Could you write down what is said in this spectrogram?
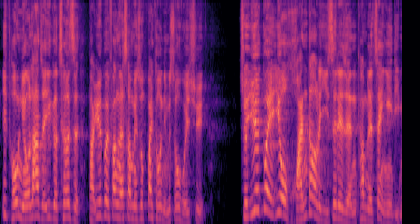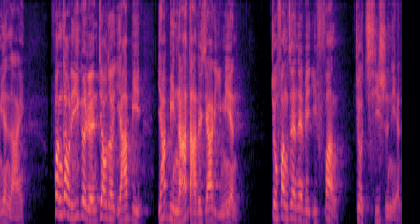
一头牛拉着一个车子，把约柜放在上面，说：“拜托你们收回去。”所以约柜又还到了以色列人他们的阵营里面来，放到了一个人叫做亚比亚比拿达的家里面，就放在那边一放就七十年，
